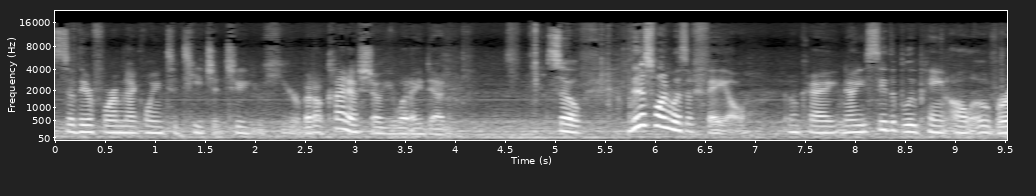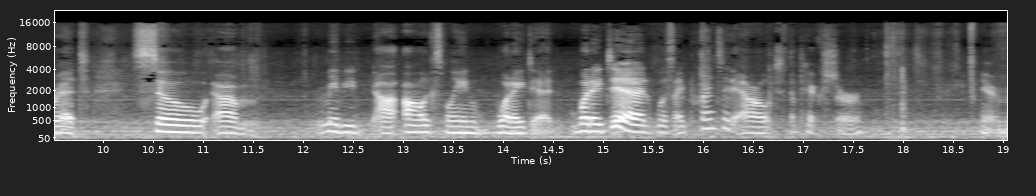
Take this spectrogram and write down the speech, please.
so therefore I'm not going to teach it to you here but I'll kind of show you what I did so this one was a fail okay now you see the blue paint all over it. So um, maybe uh, I'll explain what I did. What I did was I printed out a picture. Here.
